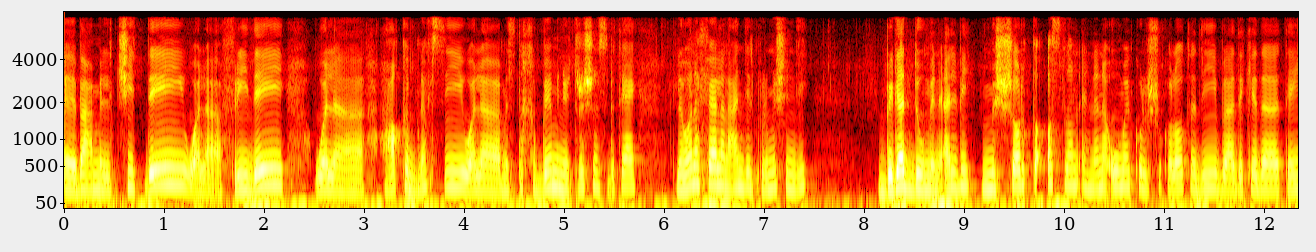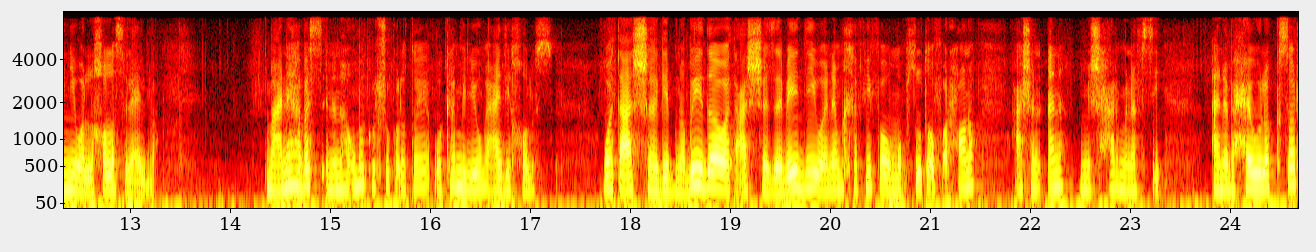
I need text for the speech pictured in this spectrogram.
آه، بعمل cheat day ولا free day ولا عاقب نفسي ولا مستخبية من ال nutritionist بتاعي. لو أنا فعلا عندي ال permission دي بجد ومن قلبي مش شرط أصلا إن أنا أقوم آكل الشوكولاتة دي بعد كده تاني ولا أخلص العلبة. معناها بس إن أنا هقوم آكل شوكولاتاية وأكمل يومي عادي خالص. وأتعشى جبنة بيضة وأتعشى زبادي وأنام خفيفة ومبسوطة وفرحانة. عشان أنا مش حارمة نفسي. أنا بحاول أكسر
